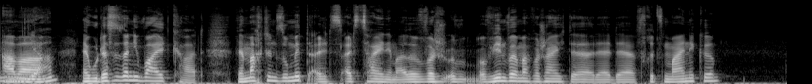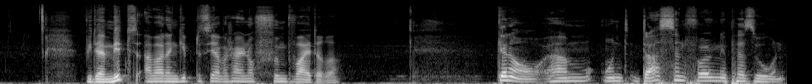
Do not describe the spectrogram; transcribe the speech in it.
Aber- ja. Na gut, das ist dann die Wildcard. Wer macht denn so mit als, als Teilnehmer? Also auf jeden Fall macht wahrscheinlich der, der, der Fritz Meinecke wieder mit, aber dann gibt es ja wahrscheinlich noch fünf weitere. Genau, ähm, und das sind folgende Personen.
